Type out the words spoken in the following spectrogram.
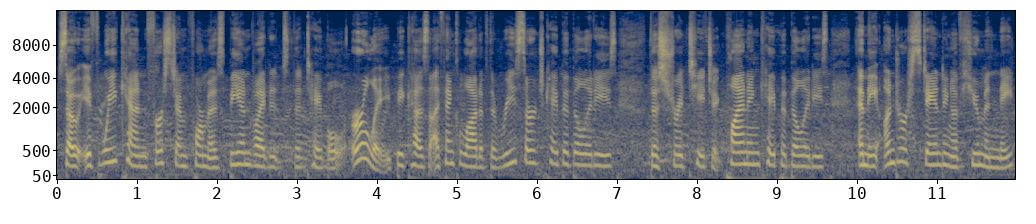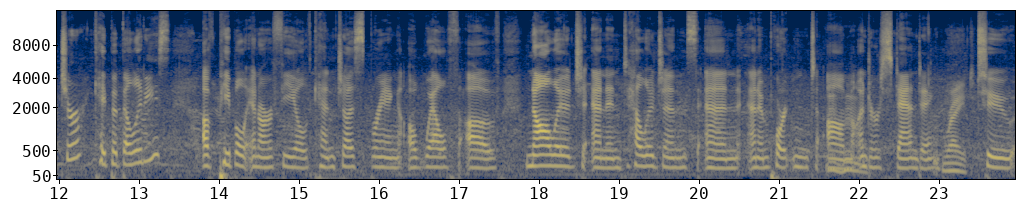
So if we can first and foremost be invited to the table early, because I think a lot of the research capabilities, the strategic planning capabilities, and the understanding of human nature capabilities of people in our field can just bring a wealth of knowledge and intelligence and an important um, understanding Right. to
